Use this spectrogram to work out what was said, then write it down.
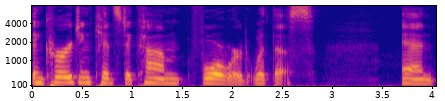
encouraging kids to come forward with this and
